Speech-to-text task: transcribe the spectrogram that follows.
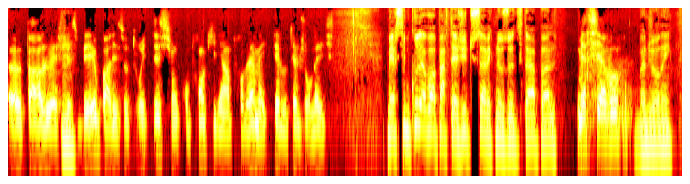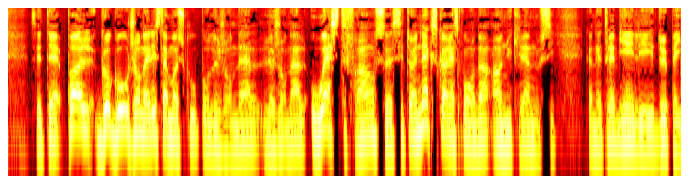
euh, par le FSB ou par les autorités si on comprend qu'il y a un problème avec tel ou tel journaliste. Merci beaucoup d'avoir partagé tout ça avec nos auditeurs, Paul. Merci à vous. Bonne journée. C'était Paul Gogo, journaliste à Moscou pour le journal, le journal Ouest France. C'est un ex-correspondant en Ukraine aussi. Il connaît très bien les deux pays.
